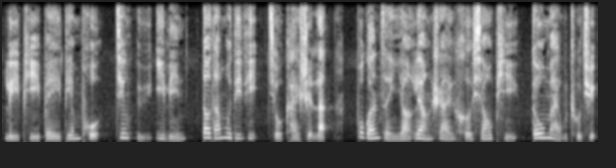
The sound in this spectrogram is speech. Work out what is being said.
梨皮被颠破，经雨一淋，到达目的地就开始烂。不管怎样晾晒和削皮，都卖不出去。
